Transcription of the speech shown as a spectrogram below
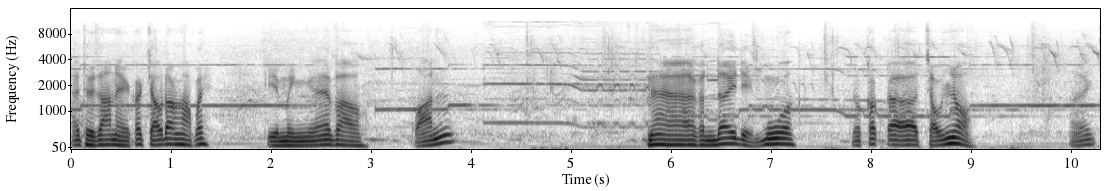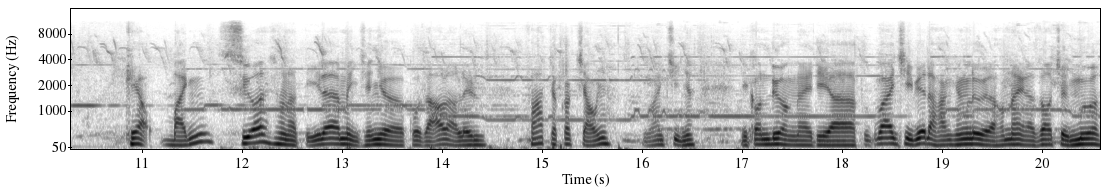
Đấy, thời gian này các cháu đang học ấy. Thì mình vào quán là gần đây để mua cho các uh, cháu nhỏ. Đấy, kẹo bánh sữa xong là tí nữa mình sẽ nhờ cô giáo là lên phát cho các cháu nhé các anh chị nhé thì con đường này thì uh, các anh chị biết là hàng tháng lừ là hôm nay là do trời mưa.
